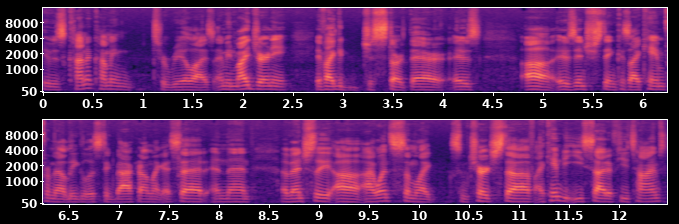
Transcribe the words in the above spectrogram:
it was kind of coming to realize. I mean, my journey, if I could just start there, it was uh, it was interesting because I came from that legalistic background, like I said, and then eventually uh, I went to some like some church stuff. I came to Eastside a few times,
